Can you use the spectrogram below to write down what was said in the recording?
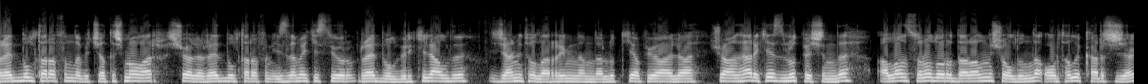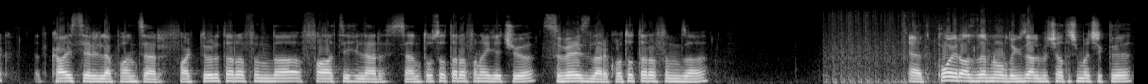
Red Bull tarafında bir çatışma var. Şöyle Red Bull tarafını izlemek istiyorum. Red Bull bir kill aldı. Janitolar Rimnam'da loot yapıyor hala. Şu an herkes loot peşinde. Alan sona doğru daralmış olduğunda ortalık karışacak. Kayseri ile Panter Faktörü tarafında. Fatihler Sentosa tarafına geçiyor. Svezler Kota tarafında. Evet Poyrazların orada güzel bir çatışma çıktı.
